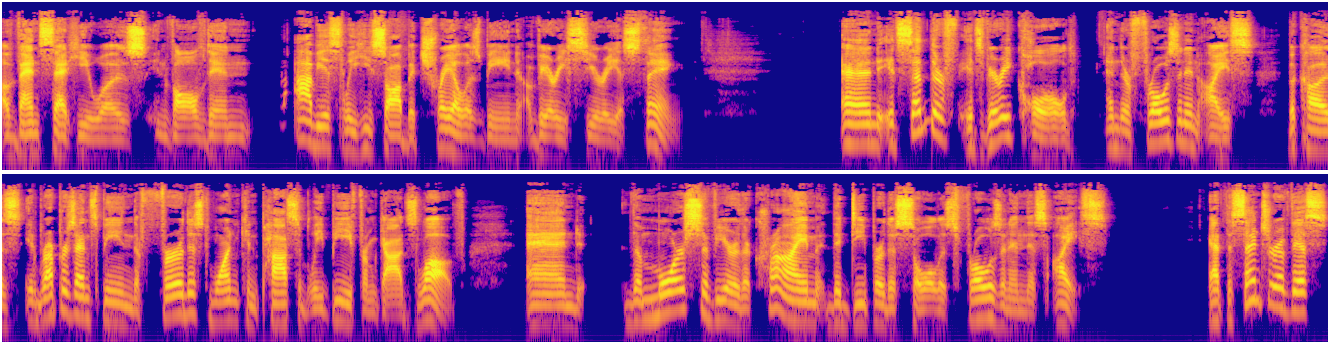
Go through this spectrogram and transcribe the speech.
events that he was involved in, obviously he saw betrayal as being a very serious thing. And it's said they're, it's very cold and they're frozen in ice because it represents being the furthest one can possibly be from God's love. And the more severe the crime, the deeper the soul is frozen in this ice. At the center of this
